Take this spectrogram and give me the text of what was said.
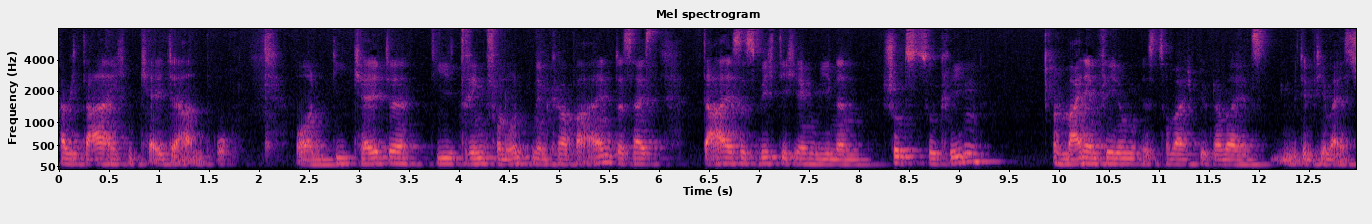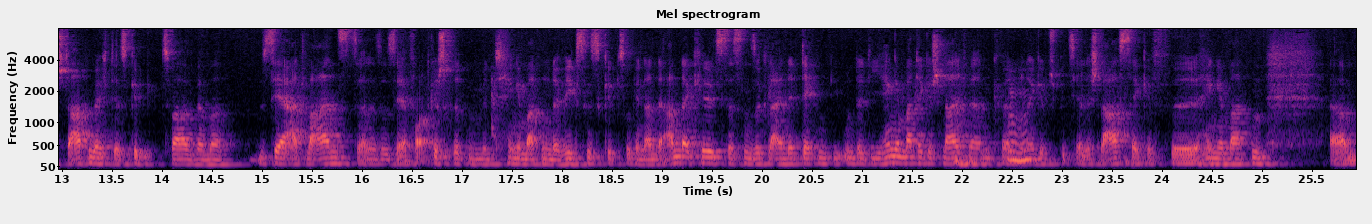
habe ich da eigentlich einen Kälteanbruch. Und die Kälte, die dringt von unten in den Körper ein. Das heißt, da ist es wichtig, irgendwie einen Schutz zu kriegen. Und meine Empfehlung ist zum Beispiel, wenn man jetzt mit dem Thema erst starten möchte, es gibt zwar, wenn man sehr advanced, also sehr fortgeschritten mit Hängematten unterwegs ist. Es gibt sogenannte Underkills, das sind so kleine Decken, die unter die Hängematte geschnallt werden können. Mhm. Und dann gibt es spezielle Schlafsäcke für Hängematten. Ähm,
